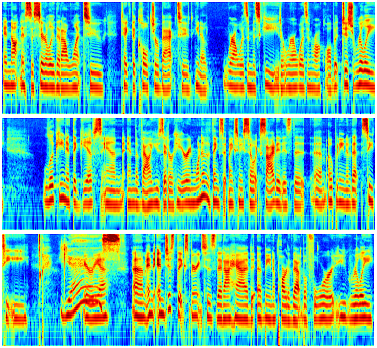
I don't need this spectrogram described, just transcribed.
and not necessarily that I want to take the culture back to you know where I was in Mesquite or where I was in Rockwall, but just really looking at the gifts and and the values that are here. And one of the things that makes me so excited is the um, opening of that CTE Yes. area. Um, and, and just the experiences that I had uh, being a part of that before, you really,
